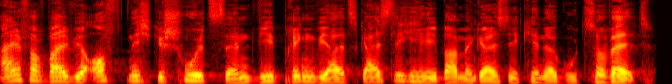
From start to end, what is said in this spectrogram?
einfach weil wir oft nicht geschult sind, wie bringen wir als geistliche Hebamme geistliche Kinder gut zur Welt.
